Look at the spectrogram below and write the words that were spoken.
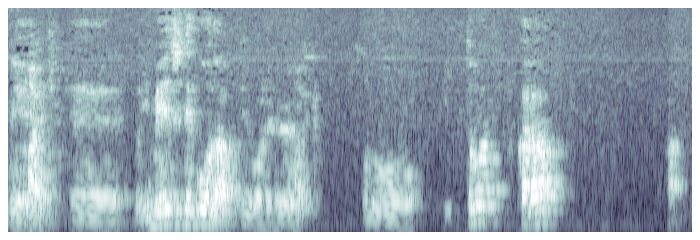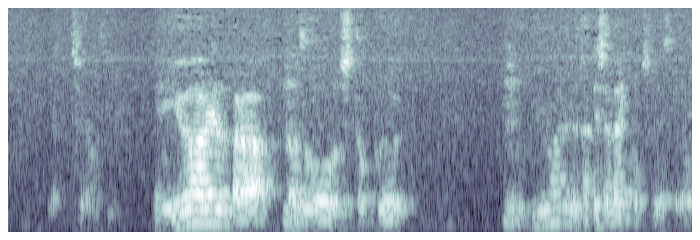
で、はいえー ImageDecoder って呼ばれる、はい。その、 Bitmap から、あ、いや、違いますね。えー URL から画像を取得、うん。URL だけじゃないかもしれないですけど、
